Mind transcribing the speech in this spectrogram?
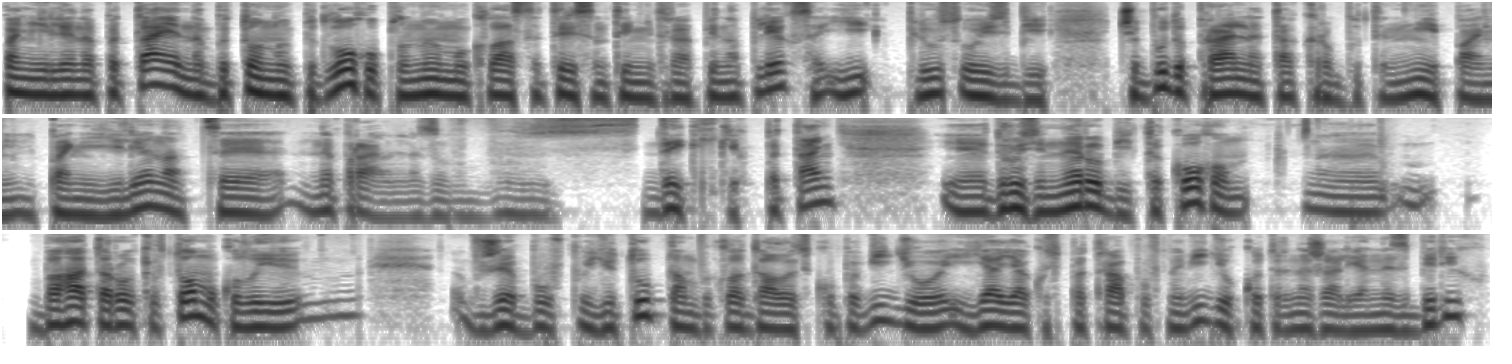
Пані Єлена питає, на бетонну підлогу плануємо класти 3 см пінаплекса і плюс ОСБ. Чи буде правильно так робити? Ні, пані, пані Єлена, це неправильно з, декількох питань. Е, Друзі, не робіть такого. Е, Багато років тому, коли вже був YouTube, там викладалась купа відео, і я якось потрапив на відео, котре, на жаль, я не зберіг,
